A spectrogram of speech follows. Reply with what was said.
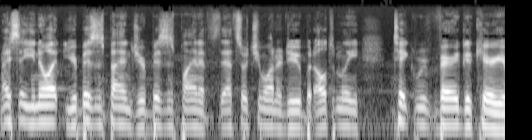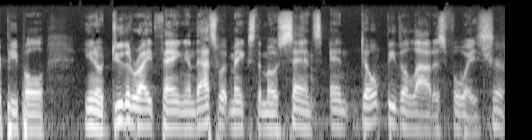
I say, you know what, your business plan is your business plan if that's what you want to do, but ultimately take re- very good care of your people. You know, do the right thing, and that's what makes the most sense. And don't be the loudest voice, Sure.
